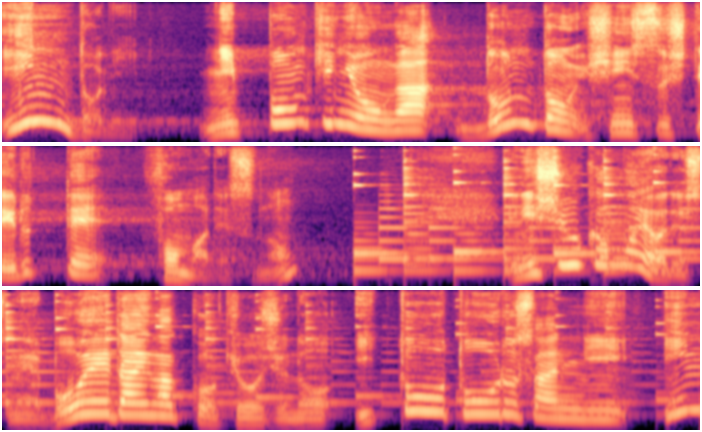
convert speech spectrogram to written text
インドに日本企業がどんどん進出しているってフォンマですの？2週間前はですね防衛大学校教授の伊藤徹さんにイン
